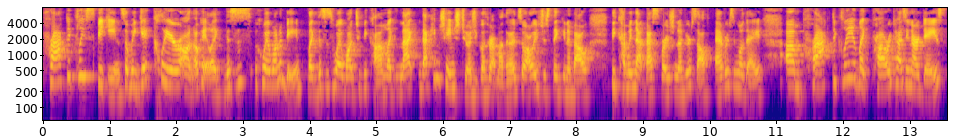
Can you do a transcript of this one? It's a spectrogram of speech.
practically speaking, so we get clear on okay, like this is who I want to be. Like, this is who I want to become. Like that that can change too as you go throughout motherhood. So, always just thinking about becoming that best version of yourself every single day. Um, practically, like prioritizing our days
